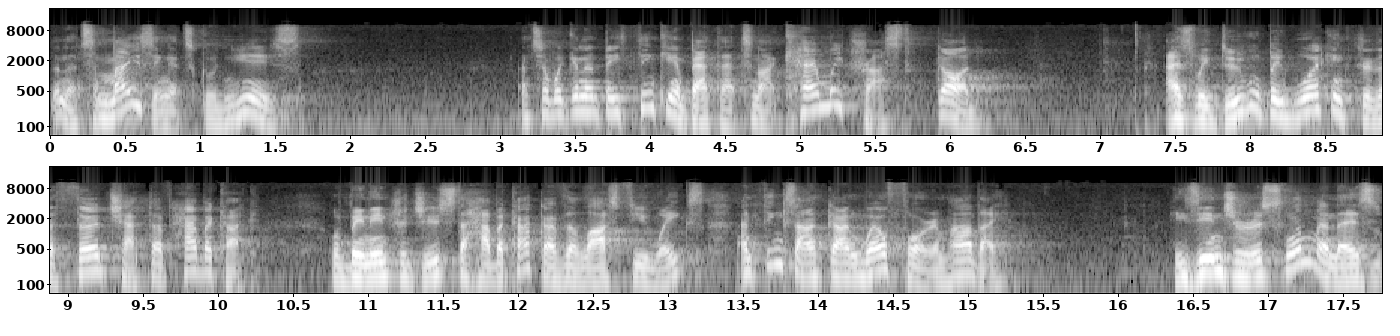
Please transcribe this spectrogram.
then it's amazing. It's good news. And so we're going to be thinking about that tonight. Can we trust God? As we do, we'll be working through the third chapter of Habakkuk. We've been introduced to Habakkuk over the last few weeks, and things aren't going well for him, are they? He's in Jerusalem, and there's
